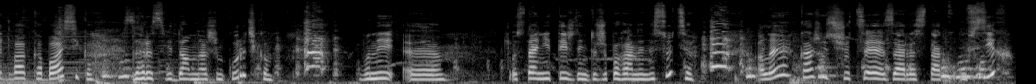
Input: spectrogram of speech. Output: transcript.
Це два кабасіка. Зараз віддам нашим курочкам. Вони е, останній тиждень дуже погано несуться, але кажуть, що це зараз так у всіх.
